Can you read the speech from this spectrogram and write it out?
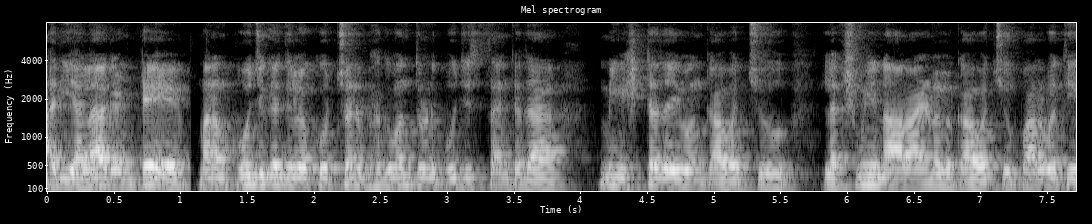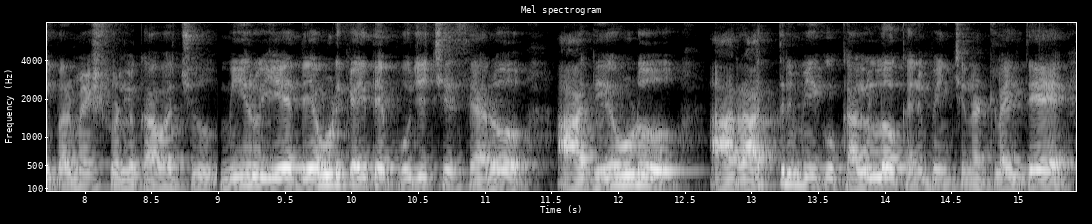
అది ఎలాగంటే మనం పూజ గదిలో కూర్చొని భగవంతుడిని పూజిస్తాం కదా మీ ఇష్ట దైవం కావచ్చు లక్ష్మీనారాయణులు కావచ్చు పార్వతీ పరమేశ్వరులు కావచ్చు మీరు ఏ దేవుడికైతే పూజ చేశారో ఆ దేవుడు ఆ రాత్రి మీకు కలలో కనిపించినట్లయితే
